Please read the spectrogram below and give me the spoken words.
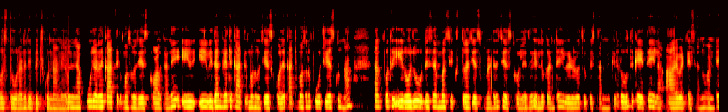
వస్తువులని తెప్పించుకున్నాను నేను. నా పూజ అనేది కార్తీక మాసంలో చేసుకోవాలి కానీ ఈ ఈ విధంగా అయితే కార్తీక మాసంలో చేసుకోవాలి. కార్తీక మాసంలో పూజ చేసుకున్నా కాకపోతే ఈ రోజు డిసెంబర్ సిక్స్త్న చేసుకున్నట్టయితే చేసుకోలేదు. ఎందుకంటే ఈ వీడియోలో చూపిస్తాను మీకు. రోజుకి అయితే ఇలా ఆరబెట్టేశాను. అంటే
